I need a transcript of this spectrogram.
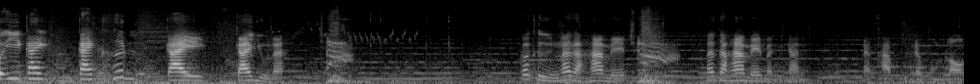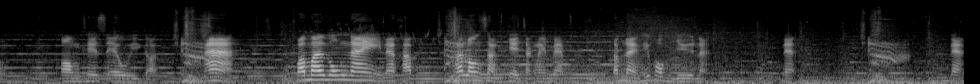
LE ไกลไกลขึ้นไกลไกลอยู่นะ ก็คือน่าจะ 5 เมตร น่าจะ 5 เมตรเหมือนกันนะครับ เดี๋ยวผมลองลองเทส LE ก่อน อ่า ประมาณวงในนะครับ ถ้าลองสังเกตจากในแมปตำแหน่งที่ผมยืนอะ เนี่ย เนี่ย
